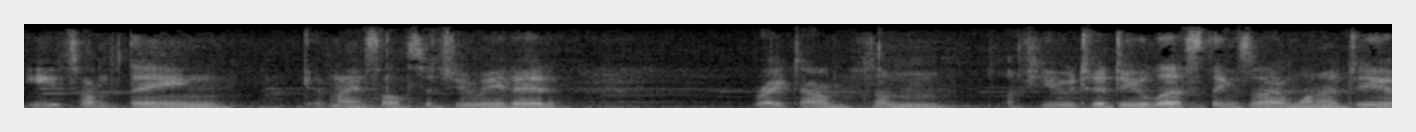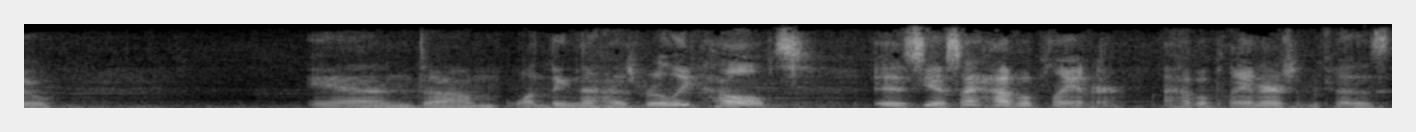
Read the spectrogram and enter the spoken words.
eat something, get myself situated write down some a few to-do list things that I want to do. And um, one thing that has really helped is yes, I have a planner. I have a planner because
